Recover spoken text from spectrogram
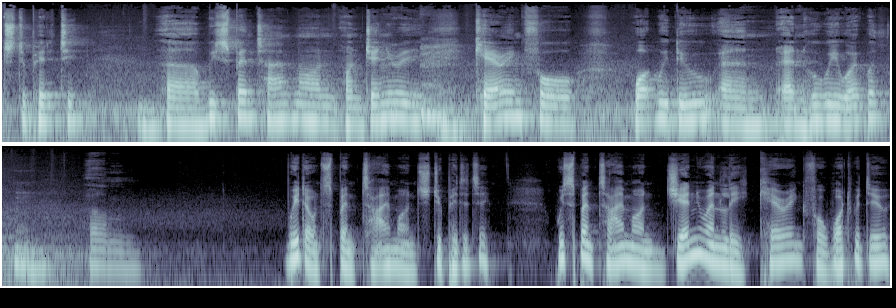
stupidity. Mm-hmm. Uh, we spend time on on genuinely caring for what we do and and who we work with. Mm-hmm. Um, we don't spend time on stupidity. We spend time on genuinely caring for what we do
